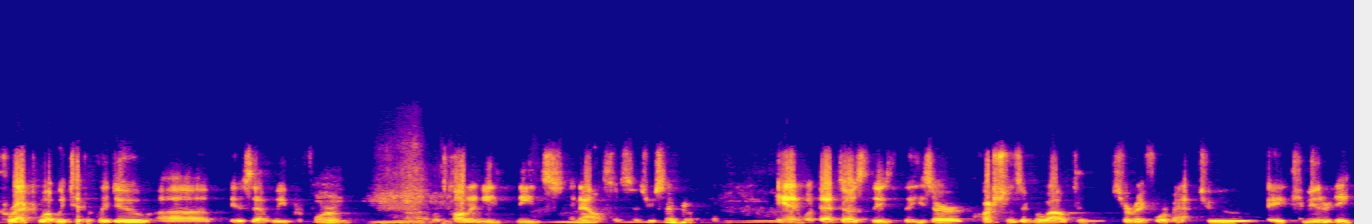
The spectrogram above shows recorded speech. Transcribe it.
Correct. What we typically do uh, is that we perform uh, what's called a need, needs analysis, as you said. Mm-hmm. And what that does, these, these are questions that go out in survey format to a community.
